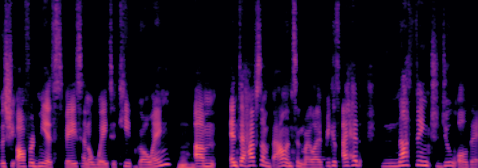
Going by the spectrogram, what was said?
but she offered me a space and a way to keep going. Mhm. Um, and to have some balance in my life because I had nothing to do all day.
